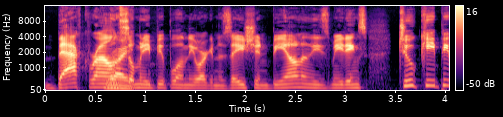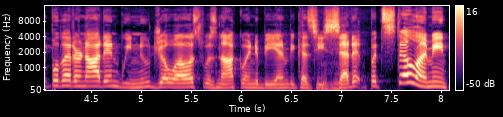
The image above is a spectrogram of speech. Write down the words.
backgrounds, so many people in the organization be on in these meetings. Two key people that are not in. We knew Joe Ellis was not going to be in because he mm-hmm. said it, but still, I mean,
